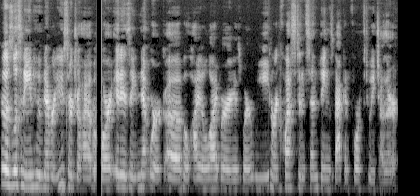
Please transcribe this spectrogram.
For those listening who've never used Search Ohio before, it is a network of Ohio libraries where we can request and send things back and forth to each other.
